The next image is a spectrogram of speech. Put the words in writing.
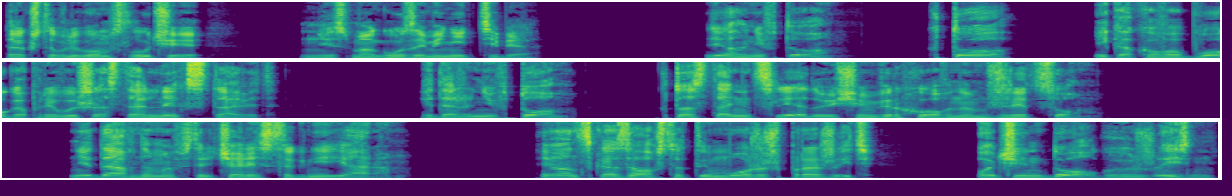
так что в любом случае не смогу заменить тебя. Дело не в том, кто и какого бога превыше остальных ставит, и даже не в том, кто станет следующим верховным жрецом. Недавно мы встречались с Агнияром, и он сказал, что ты можешь прожить очень долгую жизнь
